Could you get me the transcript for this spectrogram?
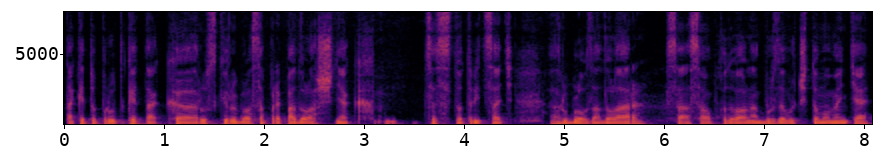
takéto prudké, tak ruský rubel sa prepadol až nejak cez 130 rublov za dolár, sa, sa obchodoval na burze v určitom momente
